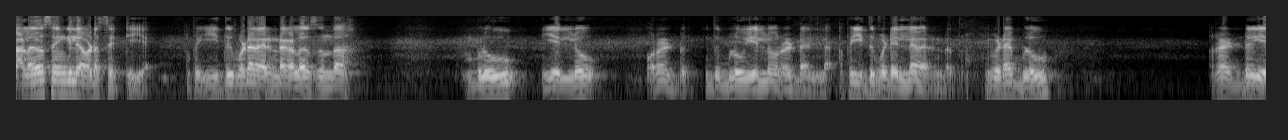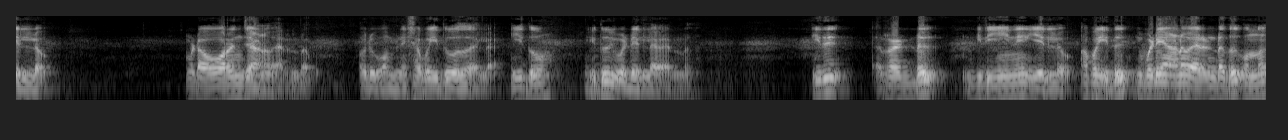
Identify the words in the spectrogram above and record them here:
കളേഴ്സ് എങ്കിലും അവിടെ സെറ്റ് ചെയ്യുക അപ്പോൾ ഇത് ഇവിടെ വരേണ്ട കളേഴ്സ് എന്താ? ബ്ലൂ യെല്ലോ റെഡ് ഇത് ബ്ലൂ യെല്ലോ റെഡ് അല്ല. അപ്പോൾ ഇത് ഇവിടെ അല്ല വരേണ്ടത്. ഇവിടെ ബ്ലൂ റെഡ് യെല്ലോ ഇവിടെ ഓറഞ്ച് ആണ് വരേണ്ടത്. ഒരു കോമ്പിനേഷൻ അപ്പോൾ ഇതും അതല്ല. ഇതും ഇതും ഇവിടെ അല്ല വരേണ്ടത്. ഇത് റെഡ് ഗ്രീന് യെല്ലോ അപ്പോൾ ഇത് ഇവിടെയാണ് വരേണ്ടത്. ഒന്ന്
